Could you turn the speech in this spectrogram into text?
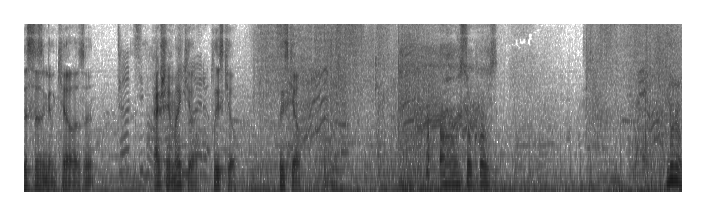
This isn't gonna kill, is it? Actually, it might kill. Please kill. Please kill. Oh, so close. No, no.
